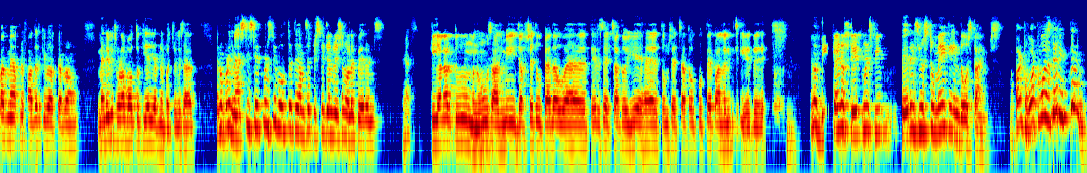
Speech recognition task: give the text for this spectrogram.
पर मैं अपने फादर की बात कर रहा हूँ। मैंने भी थोड़ा बहुत तो किया ही अपने बच्चों के साथ। यू नो बड़ी नेस्टी स्टेटमेंट्स नहीं बोलते थे हमसे पिछली जनरेशन वाले पेरेंट्स yes. कि यार तू मनहूस आदमी जब से तू पैदा हुआ है तेरे से अच्छा तो ये है तुमसे अच्छा तो कुत्ते पाल लेने चाहिए थे। You know these kind of statements parents used to make in those times but what was their intent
